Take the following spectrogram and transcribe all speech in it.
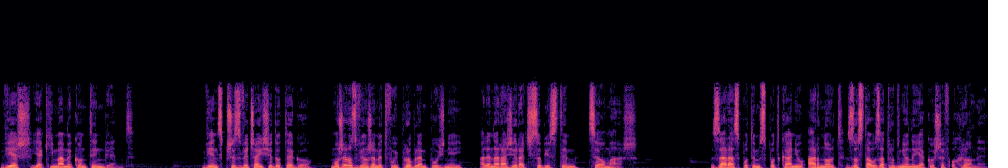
Wiesz, jaki mamy kontyngent. Więc przyzwyczaj się do tego, może rozwiążemy twój problem później, ale na razie radź sobie z tym, co masz. Zaraz po tym spotkaniu Arnold został zatrudniony jako szef ochrony.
